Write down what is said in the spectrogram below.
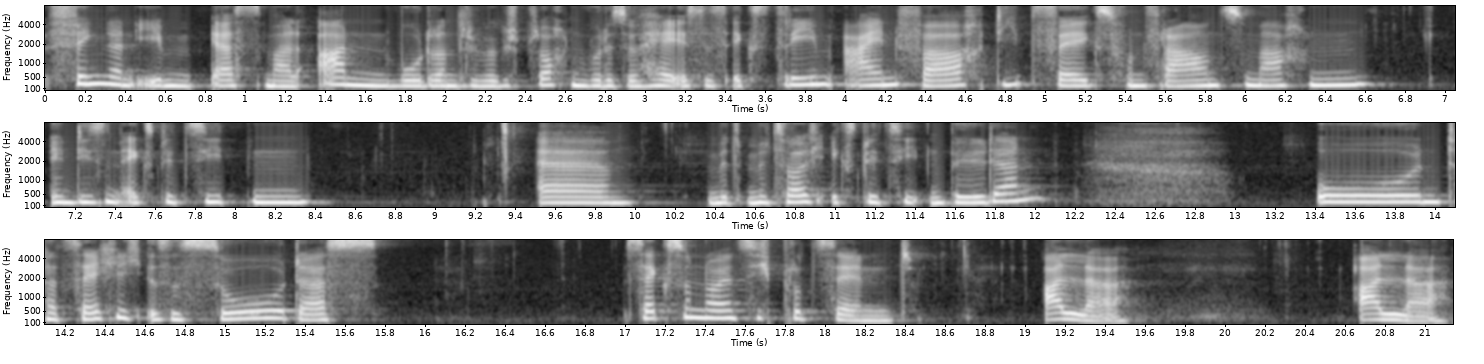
fing dann eben erstmal an, wo dann darüber gesprochen wurde, so hey, ist es extrem einfach, Deepfakes von Frauen zu machen in diesem expliziten äh, mit, mit solch expliziten Bildern. Und tatsächlich ist es so, dass 96 Prozent aller, aller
